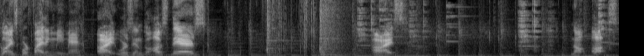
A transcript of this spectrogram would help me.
going for fighting me, man. All right, we're just gonna go upstairs. All right. No, ups.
